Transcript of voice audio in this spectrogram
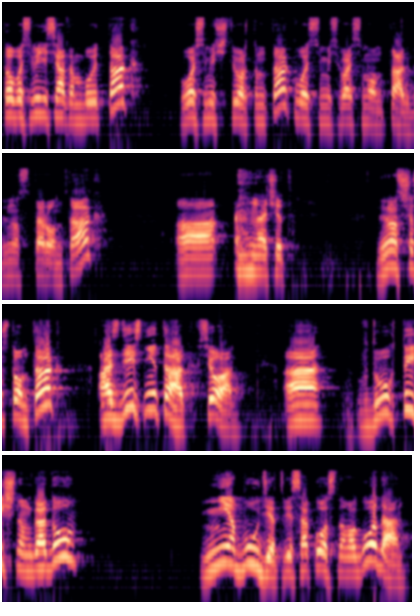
то в 80-м будет так, в 84-м так, в 88-м так, в 92-м так, а, значит, в 96-м так, а здесь не так, все. А в 2000 году не будет високосного года,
